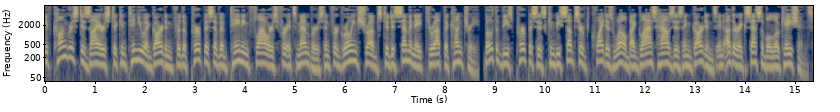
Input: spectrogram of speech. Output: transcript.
If Congress desires to continue a garden for the purpose of obtaining flowers for its members and for growing shrubs to disseminate throughout the country, both of these purposes can be subserved quite as well by glass houses and gardens in other accessible locations.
